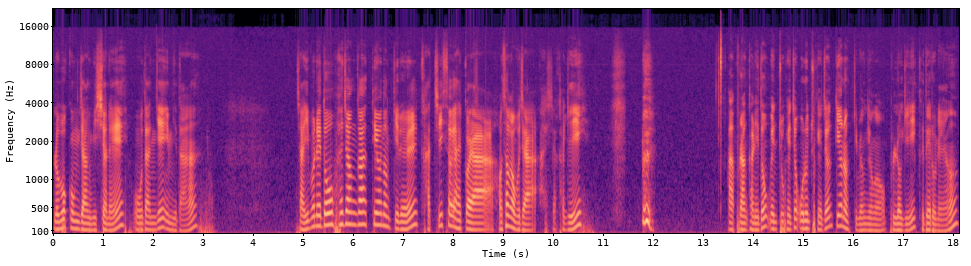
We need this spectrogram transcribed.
로봇 공장 미션의 5단계입니다. 자, 이번에도 회전과 뛰어넘기를 같이 써야 할 거야. 어서 가보자. 시작하기. 앞으로 한칸 이동, 왼쪽 회전, 오른쪽 회전, 뛰어넘기 명령어 블록이 그대로네요.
